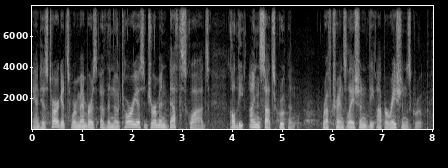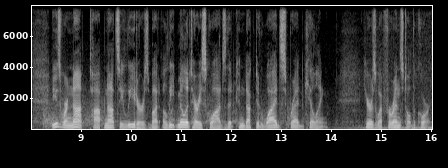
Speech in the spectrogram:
and his targets were members of the notorious German death squads called the Einsatzgruppen. Rough translation, the operations group. These were not top Nazi leaders, but elite military squads that conducted widespread killing. Here's what Ferencz told the court.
